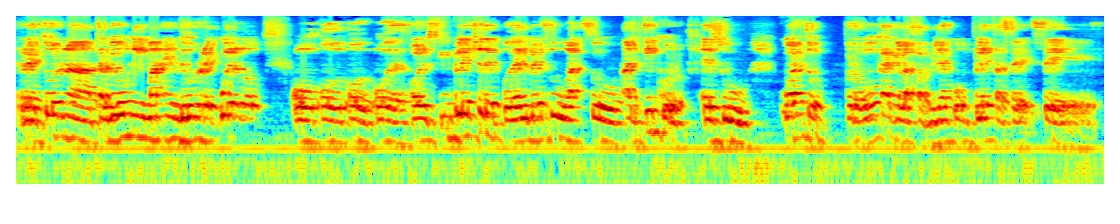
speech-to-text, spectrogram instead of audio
retorna tal vez una imagen de un recuerdo o, o, o, o, el simple hecho de poder ver su, su artículo en su cuarto provoca que la familia completa se, se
